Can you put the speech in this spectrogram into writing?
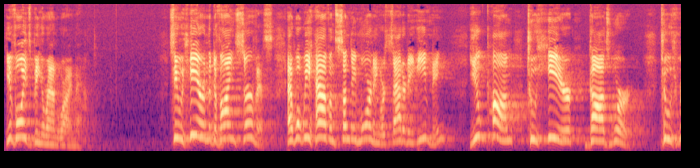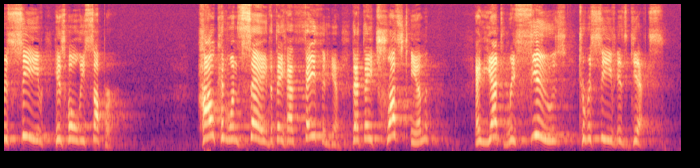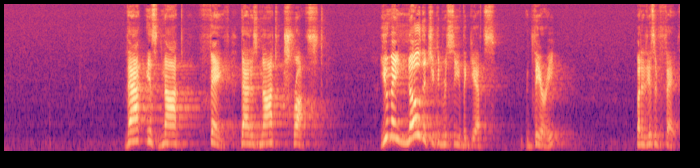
He avoids being around where I'm at. See, here in the divine service, at what we have on Sunday morning or Saturday evening, you come to hear God's word to receive his holy supper. How can one say that they have faith in him, that they trust him, and yet refuse to receive his gifts? That is not faith. That is not trust. You may know that you can receive the gifts in theory, but it isn't faith.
